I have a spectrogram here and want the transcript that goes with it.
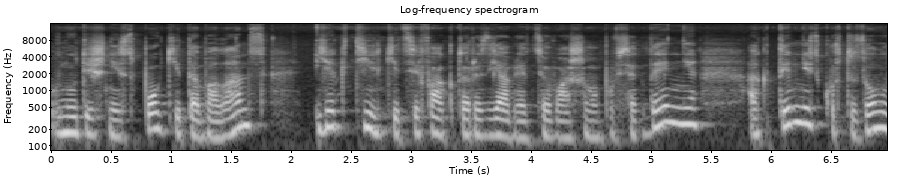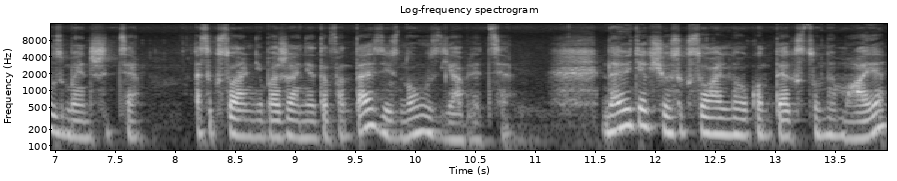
внутрішній спокій та баланс. Як тільки ці фактори з'являться у вашому повсякденні, активність кортизолу зменшиться, а сексуальні бажання та фантазії знову з'являться. Навіть якщо сексуального контексту немає,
